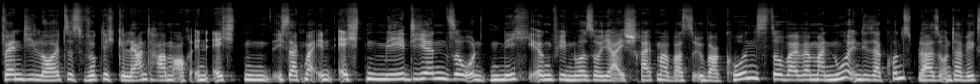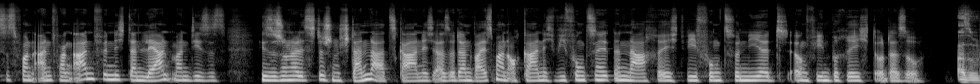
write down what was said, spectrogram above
wenn die Leute es wirklich gelernt haben, auch in echten, ich sag mal, in echten Medien so und nicht irgendwie nur so, ja, ich schreibe mal was über Kunst, so, weil wenn man nur in dieser Kunstblase unterwegs ist von Anfang an, finde ich, dann lernt man dieses, diese journalistischen Standards gar nicht. Also dann weiß man auch gar nicht, wie funktioniert eine Nachricht, wie funktioniert irgendwie ein Bericht oder so. also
